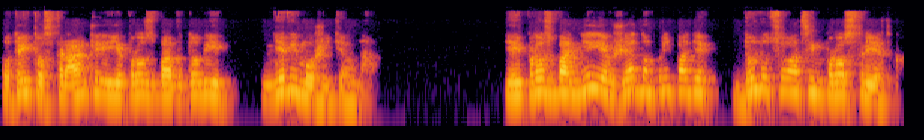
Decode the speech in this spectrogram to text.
Po tejto stránke je prozba vdovy nevymožiteľná. Jej prozba nie je v žiadnom prípade donúcovacím prostriedkom.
